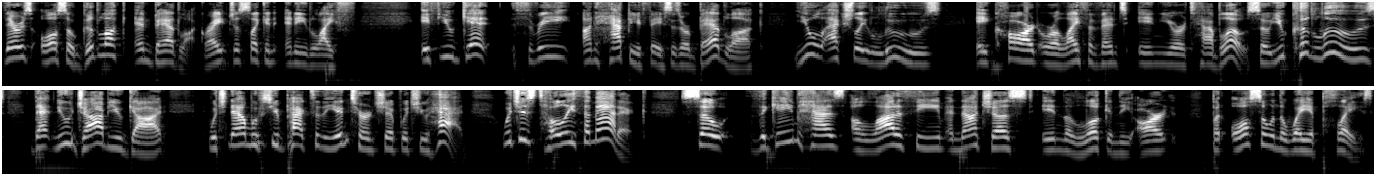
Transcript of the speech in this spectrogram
there is also good luck and bad luck, right? Just like in any life. If you get three unhappy faces or bad luck, you will actually lose a card or a life event in your tableau. So you could lose that new job you got, which now moves you back to the internship which you had, which is totally thematic. So the game has a lot of theme, and not just in the look and the art, but also in the way it plays.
